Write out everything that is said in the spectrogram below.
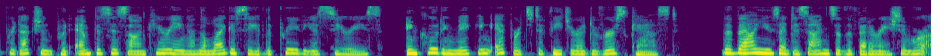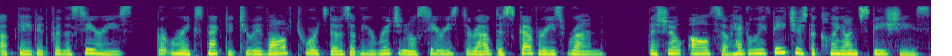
production put emphasis on carrying on the legacy of the previous series, including making efforts to feature a diverse cast. The values and designs of the Federation were updated for the series, but were expected to evolve towards those of the original series throughout Discovery's run. The show also heavily features the Klingon species,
